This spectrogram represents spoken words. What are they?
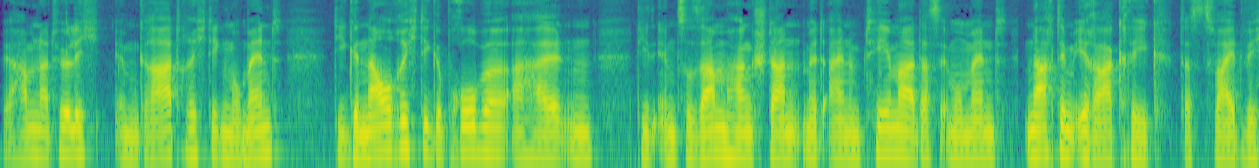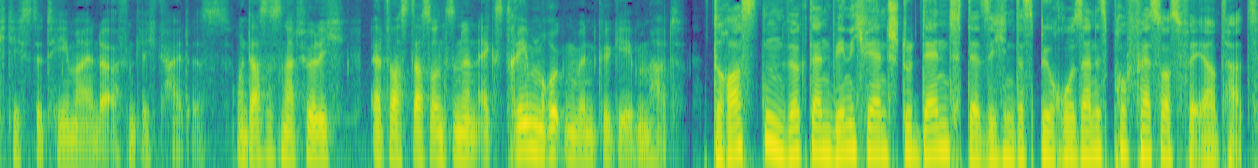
Wir haben natürlich im grad richtigen Moment die genau richtige Probe erhalten, die im Zusammenhang stand mit einem Thema, das im Moment nach dem Irakkrieg das zweitwichtigste Thema in der Öffentlichkeit ist. Und das ist natürlich etwas, das uns einen extremen Rückenwind gegeben hat. Drosten wirkt ein wenig wie ein Student, der sich in das Büro seines Professors verirrt hat.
